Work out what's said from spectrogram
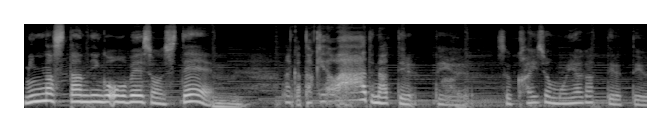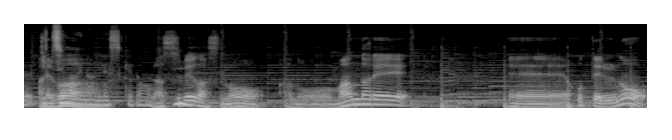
みんなスタンディングオベーションしてう、ん。なんか時戸わーってなってるっていう、はい。そう会場盛り上がってるっていう一枚なんですけど。ラスベガスの,、あのマンダレー、えーホテルの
